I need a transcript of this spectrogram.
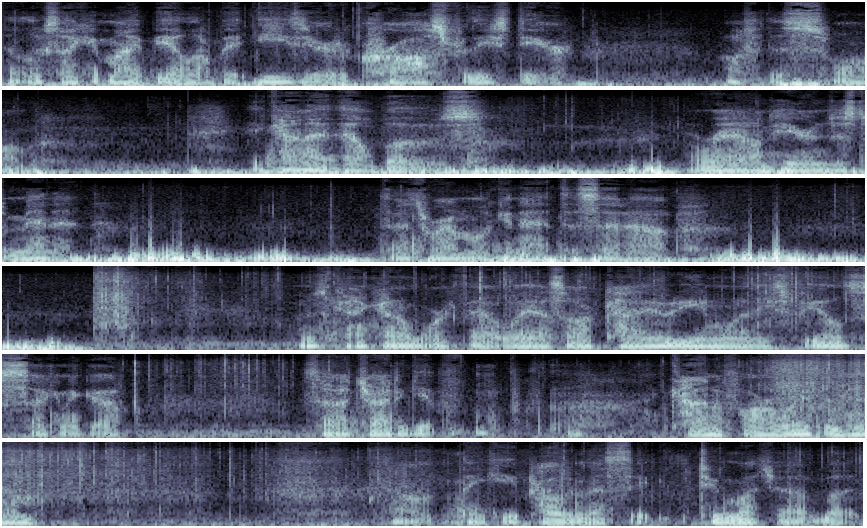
that looks like it might be a little bit easier to cross for these deer off of this swamp. It kind of elbows around here in just a minute. So that's where I'm looking at to set up. I'm just kind of kind of work that way. I saw a coyote in one of these fields a second ago. So I tried to get kind of far away from him. I don't think he probably messed it too much up, but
